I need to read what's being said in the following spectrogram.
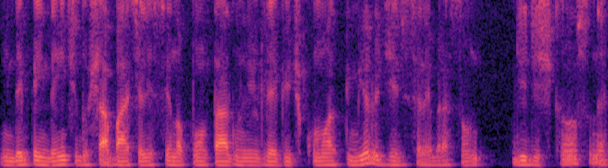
independente do Shabat ali sendo apontado no livro de Levítico como o primeiro dia de celebração de descanso, né?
